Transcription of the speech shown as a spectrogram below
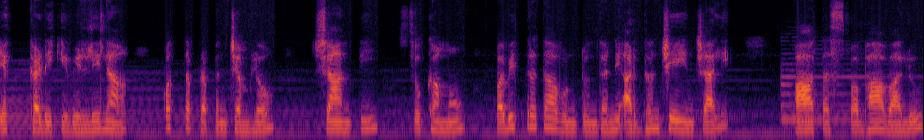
ఎక్కడికి వెళ్ళినా కొత్త ప్రపంచంలో శాంతి సుఖము పవిత్రత ఉంటుందని అర్థం చేయించాలి. పాత స్వభావాలు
